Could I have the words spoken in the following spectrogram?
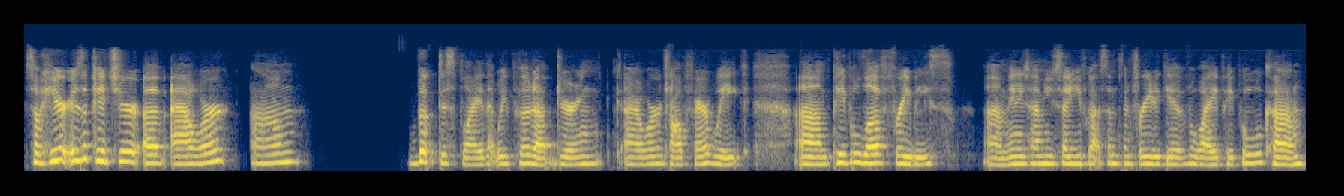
So here is a picture of our um, book display that we put up during our job fair week. Um, people love freebies. Um, anytime you say you've got something free to give away, people will come.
